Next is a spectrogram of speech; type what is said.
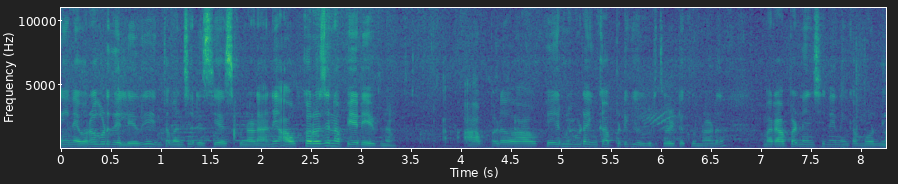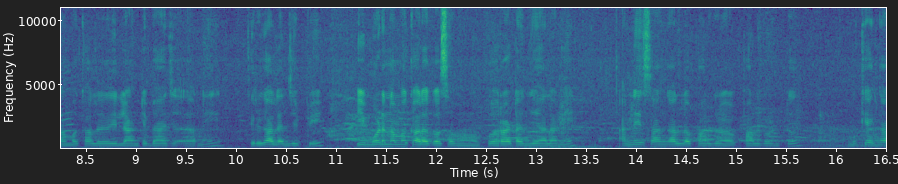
నేను ఎవరో కూడా తెలియదు ఇంత మంచిగా రిసీవ్ చేసుకున్నాడు అని ఆ ఒక్కరోజే నా పేరు చెప్పినాను అప్పుడు ఆ పేరుని కూడా ఇంకా అప్పటికి గుర్తుపెట్టుకున్నాడు. మరి అప్పటి నుంచి నేను ఇంకా మూఢనమ్మకాలు ఇలాంటి బ్యాచ్ అని తిరగాలని చెప్పి ఈ మూఢనమ్మకాల కోసం పోరాటం చేయాలని అన్ని సంఘాల్లో పాల్గొ పాల్గొంటూ ముఖ్యంగా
